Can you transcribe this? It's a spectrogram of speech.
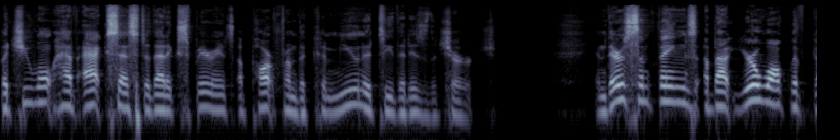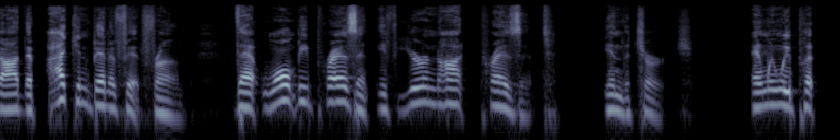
but you won't have access to that experience apart from the community that is the church. And there's some things about your walk with God that I can benefit from that won't be present if you're not present in the church. And when we put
